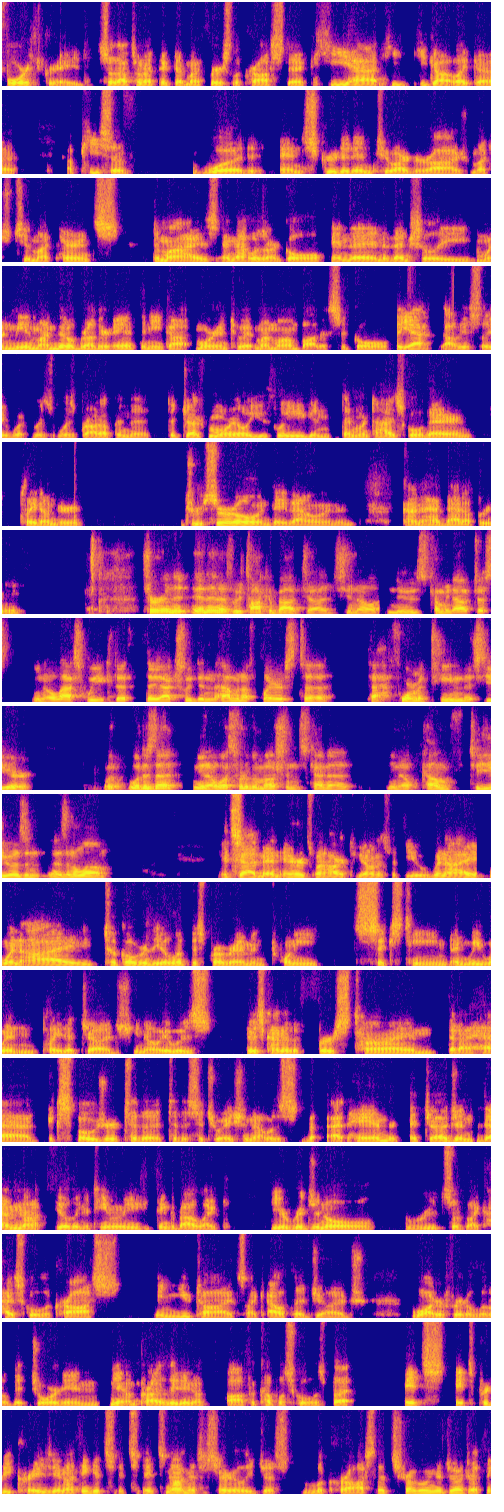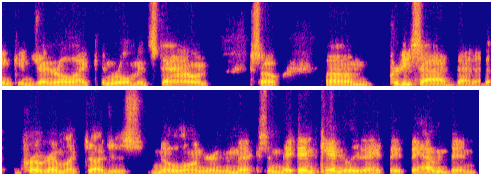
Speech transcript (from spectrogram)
fourth grade. So that's when I picked up my first lacrosse stick. He had he he got like a a piece of wood and screwed it into our garage, much to my parents' demise, and that was our goal. And then eventually, when me and my middle brother Anthony got more into it, my mom bought us a goal. But yeah, obviously, what was was brought up in the the Judge Memorial Youth League, and then went to high school there and played under Drew Searle and Dave Allen, and kind of had that upbringing. Sure, and and then as we talk about Judge, you know, news coming out just you know last week that they actually didn't have enough players to to form a team this year. What what does that you know? What sort of emotions kind of you know come to you as an as an alum? It's sad, man. It hurts my heart to be honest with you. When I when I took over the Olympus program in 2016, and we went and played at Judge, you know, it was it was kind of the first time that I had exposure to the to the situation that was at hand at Judge and them not fielding a team. I mean, you think about like the original roots of like high school lacrosse in Utah. It's like Alta, Judge, Waterford, a little bit, Jordan. Yeah, I'm probably leading up off a couple schools, but it's it's pretty crazy and i think it's it's it's not necessarily just lacrosse that's struggling at judge i think in general like enrollments down so um, pretty sad that a program like Judge is no longer in the mix, and they and candidly they, they they haven't been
